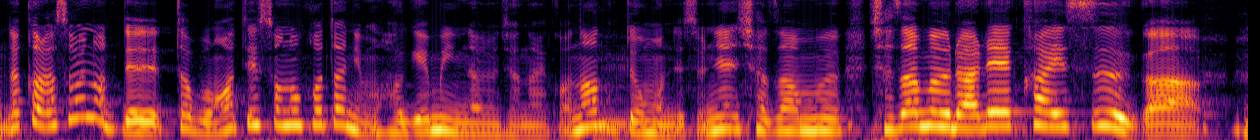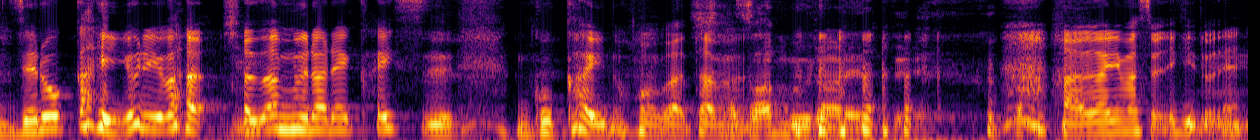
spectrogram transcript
ん、だからそういうのって多分アーティストの方にも励みになるんじゃないかなって思うんですよね、シャザムシャザムられ回数が0回よりはシャザムられ回数5回の方が多分シャザムられて。上がりますよねきっとね。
